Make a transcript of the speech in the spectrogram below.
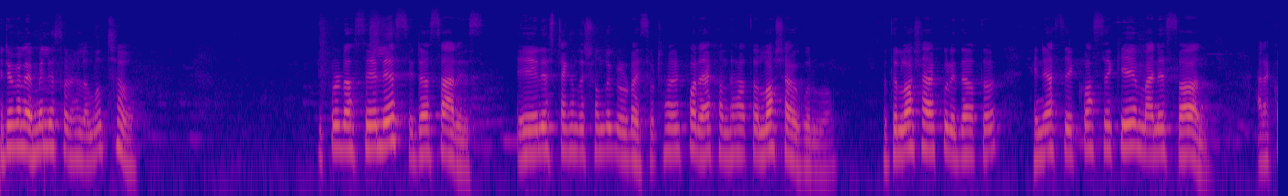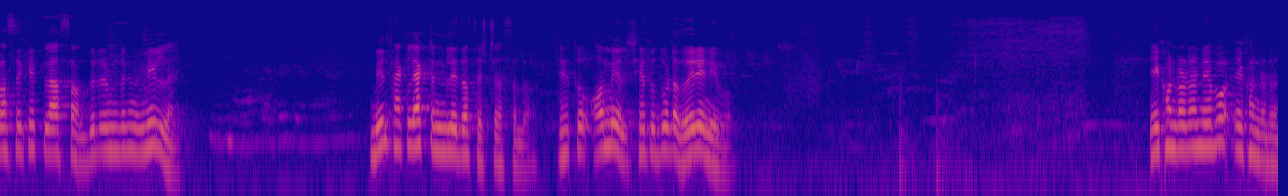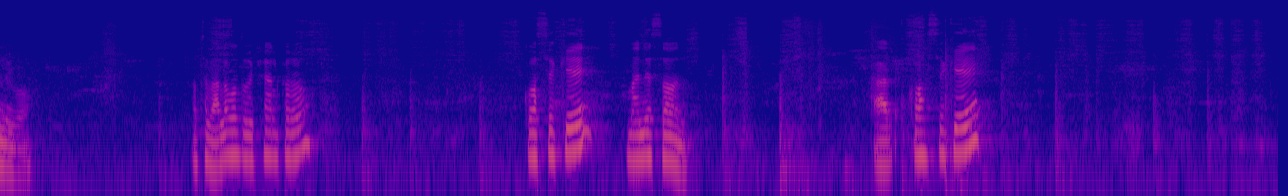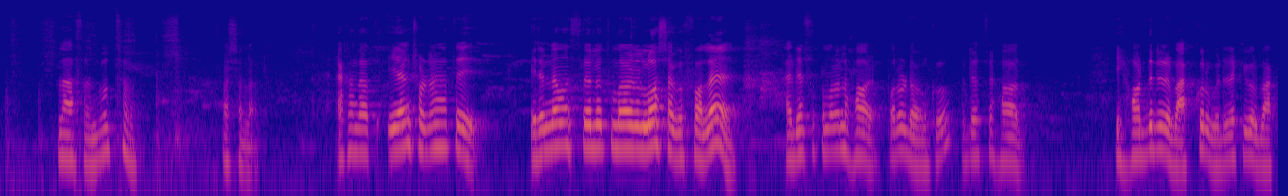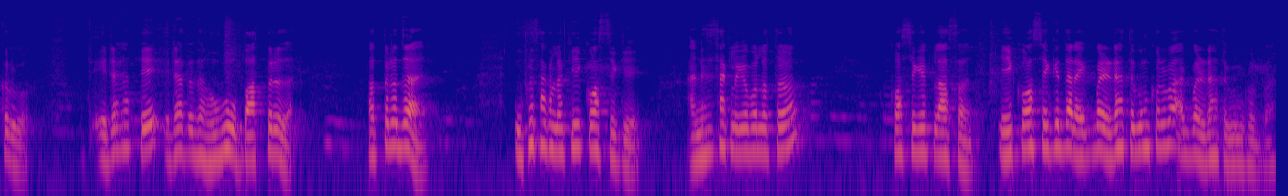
এটা গেলে এমএলএস হলাম বুঝছ? পুরোটা হচ্ছে এলএস এটা হচ্ছে আর এস এই কিন্তু সুন্দর করে উঠাইছে। ওঠানোর পরে এখন দেখা তো লসাও করব। যদি লসাও করে দেওয়া তো এখানে আছে কসে কে মাইনাস ওয়ান আর কসে কে প্লাস ওয়ান দুটোর মধ্যে কিন্তু মিল নাই। মিল থাকলে একটা নিলে যথেষ্ট আসলো যেহেতু অমিল, সেহেতু দুটো ধরে নিব। এই খণ্ডটা নেব, এই খণ্ডটা নেব। আচ্ছা ভালো মতো খেয়াল করো। কসেকে মাইনাস ওয়ান। আর কসেকে প্লাস ওয়ান, বুঝছ? মাসাল্লাহ এখন এই অংশটার হাতে এটার নাম হচ্ছে হলো তোমার লসাগু ফল হ্যাঁ? আর এটা হচ্ছে তোমার হলো হর, পরোটা অঙ্ক, এটা হচ্ছে হর। এই হর দিয়ে ভাগ করব, এটা কী করে ভাগ করব। এটার হাতে এটার দেখো, হু, বাদ পেরে যায়। বাদ পেরে যায়? উপরে থাকলে কি? কসেকে আর নিচে থাকলে কি বলো তো কসেকে প্লাস ওয়ান এই কসেকে দ্বারা একবার এটা হাতে গুণ করবা, একবার এটা হাতে গুণ করবা।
